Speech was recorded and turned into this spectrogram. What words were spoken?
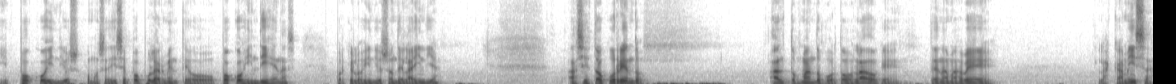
y pocos indios, como se dice popularmente, o pocos indígenas, porque los indios son de la India. Así está ocurriendo. Altos mandos por todos lados que usted nada más ve las camisas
